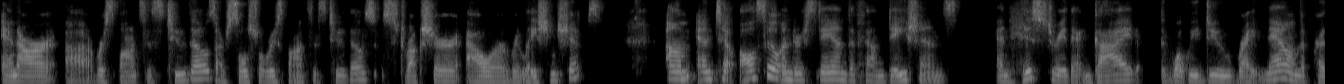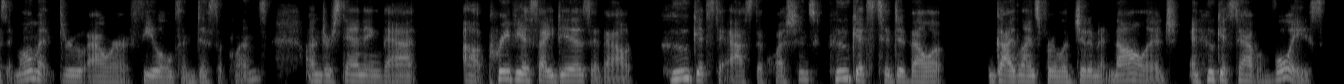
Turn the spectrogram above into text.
and our uh, responses to those, our social responses to those, structure our relationships. Um, and to also understand the foundations and history that guide what we do right now in the present moment through our fields and disciplines, understanding that uh, previous ideas about who gets to ask the questions, who gets to develop guidelines for legitimate knowledge, and who gets to have a voice,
